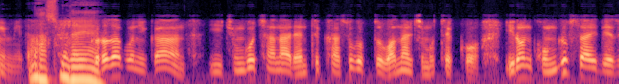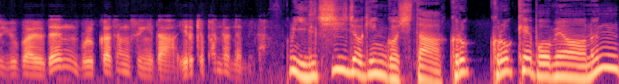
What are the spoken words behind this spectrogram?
입니다. 맞습니다. 예. 그러다 보니까 이 중고차나 렌트카 수급도 원활치 못했고 이런 공급 사이드에서 유발된 물가 상승이다 이렇게 판단됩니다. 그럼 일시적인 것이다. 그렇, 그렇게 보면은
